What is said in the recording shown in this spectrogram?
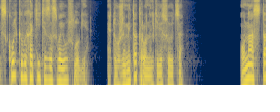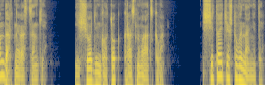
«Сколько вы хотите за свои услуги?» Это уже Метатрон интересуется. «У нас стандартные расценки. Еще один глоток красного адского. Считайте, что вы наняты.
